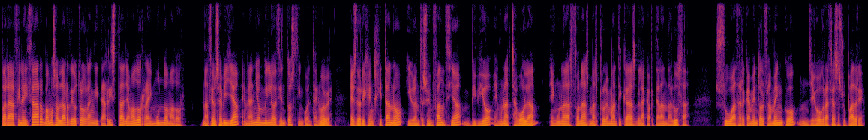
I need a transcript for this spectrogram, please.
Para finalizar, vamos a hablar de otro gran guitarrista llamado Raimundo Amador. Nació en Sevilla en el año 1959 es de origen gitano y durante su infancia vivió en una chabola en una de las zonas más problemáticas de la capital andaluza. Su acercamiento al flamenco llegó gracias a su padre,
